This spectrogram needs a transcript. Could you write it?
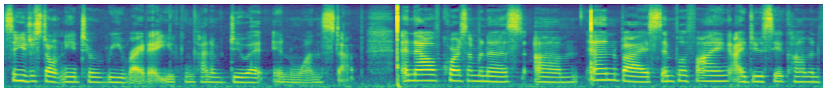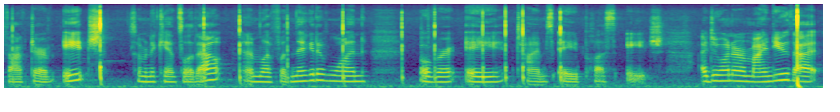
So you just don't need to rewrite it. You can kind of do it in one step. And now, of course, I'm going to um, end by simplifying. I do see a common factor of h, so I'm going to cancel it out. I'm left with negative 1 over a times a plus h. I do want to remind you that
